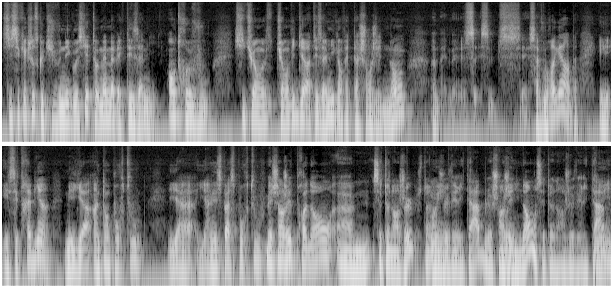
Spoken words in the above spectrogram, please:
si c'est quelque chose que tu veux négocier toi-même avec tes amis, entre vous, si tu as, tu as envie de dire à tes amis qu'en fait tu as changé de nom, euh, ben, ben, ça vous regarde. Et, et c'est très bien. Mais il y a un temps pour tout il y, a, un espace pour tout. Mais changer de pronom, euh, c'est un enjeu, c'est un enjeu véritable. Changer de nom, c'est un enjeu véritable.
